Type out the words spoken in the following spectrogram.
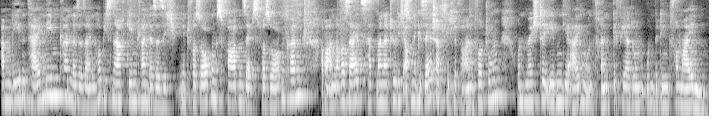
am Leben teilnehmen kann, dass er seinen Hobbys nachgehen kann, dass er sich mit Versorgungsfahrten selbst versorgen kann. Aber andererseits hat man natürlich auch eine gesellschaftliche Verantwortung und möchte eben die Eigen- und Fremdgefährdung unbedingt vermeiden.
